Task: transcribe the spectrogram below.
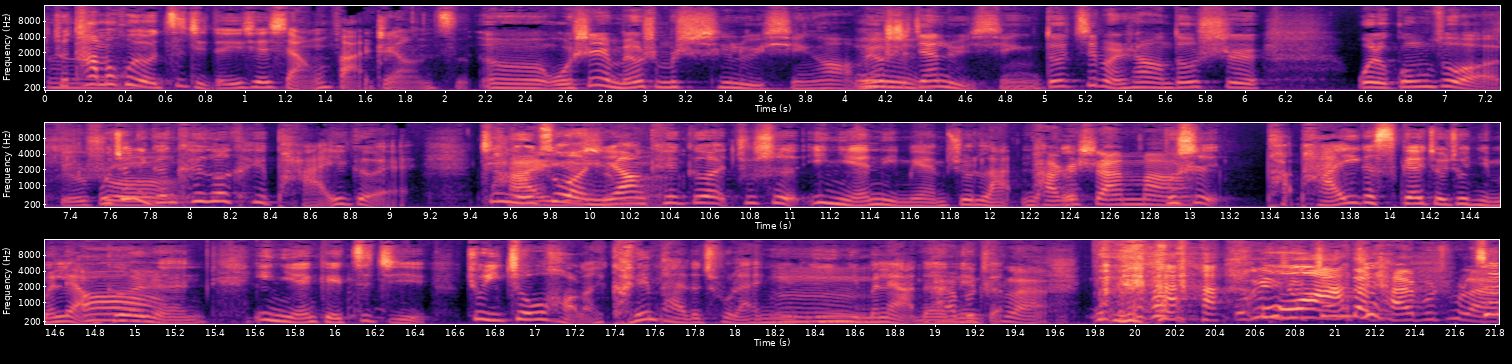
就他们会有自己的一些想法，这样子。嗯，我是也没有什么事情旅行啊，没有时间旅行，都基本上都是。为了工作，比如说，我觉得你跟 K 哥可以排一个哎，金牛座，你让 K 哥就是一年里面就来爬个山吗？不是排排一个 schedule，就你们两个人一年给自己就一周好了，肯定排得出来。你以你们俩的那个，排不出来。我跟你说，真的排不出来。真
